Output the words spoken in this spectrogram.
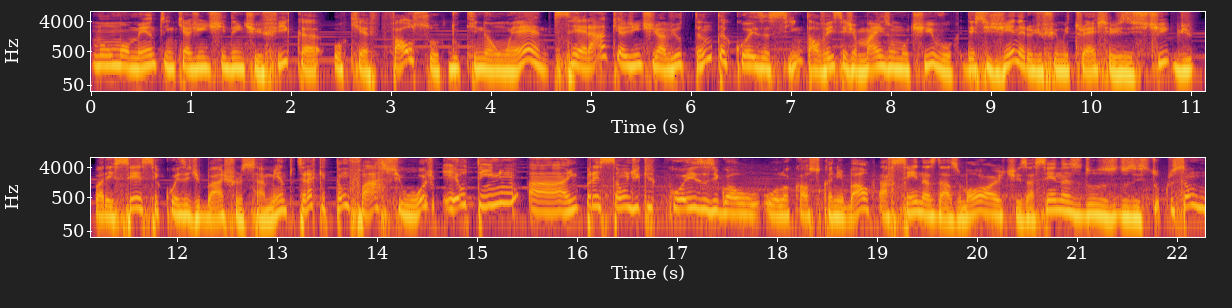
num momento em que a gente identifica o que é falso do que não é. Será que a gente já viu tanta coisa assim? Talvez seja mais um motivo desse gênero de filme trash existir, de parecer ser coisa de baixo orçamento. Será que é tão fácil hoje? Eu tenho a impressão de que coisas igual o Holocausto Canibal, as cenas das mortes, as cenas dos, dos estupros, são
